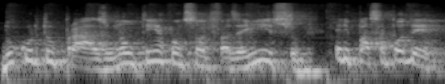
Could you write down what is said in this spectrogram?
do curto prazo não tenha condição de fazer isso, ele passa a poder.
